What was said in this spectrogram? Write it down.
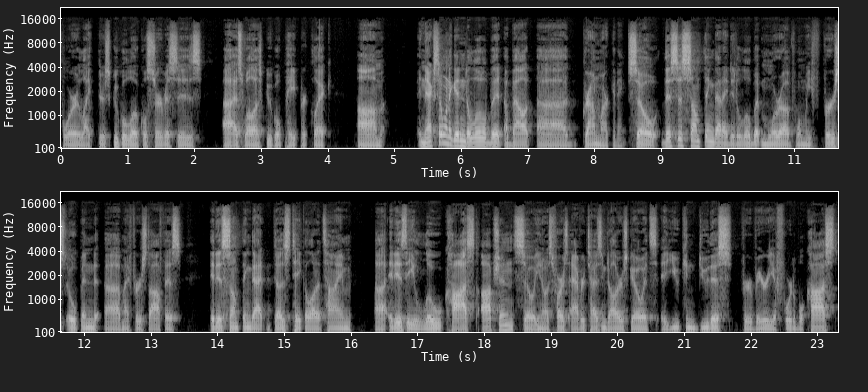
for like there's Google local services uh, as well as Google pay per click. Um, next, I want to get into a little bit about uh, ground marketing. So this is something that I did a little bit more of when we first opened uh, my first office. It is something that does take a lot of time. Uh, it is a low cost option. So you know, as far as advertising dollars go, it's you can do this for very affordable cost.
